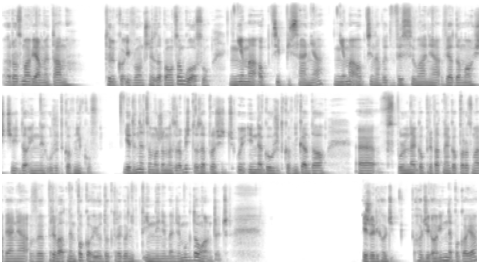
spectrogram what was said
rozmawiamy tam tylko i wyłącznie za pomocą głosu. Nie ma opcji pisania, nie ma opcji nawet wysyłania wiadomości do innych użytkowników. Jedyne co możemy zrobić, to zaprosić innego użytkownika do wspólnego, prywatnego porozmawiania w prywatnym pokoju, do którego nikt inny nie będzie mógł dołączyć. Jeżeli chodzi, chodzi o inne pokoje,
